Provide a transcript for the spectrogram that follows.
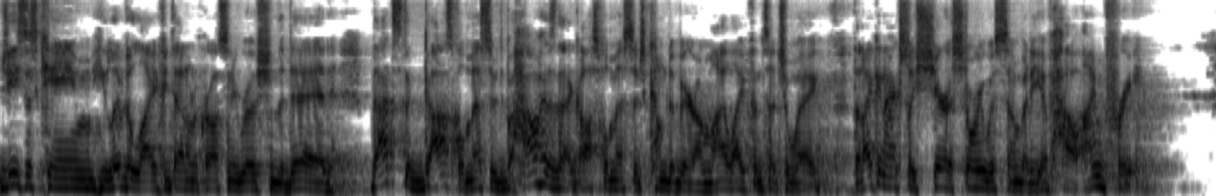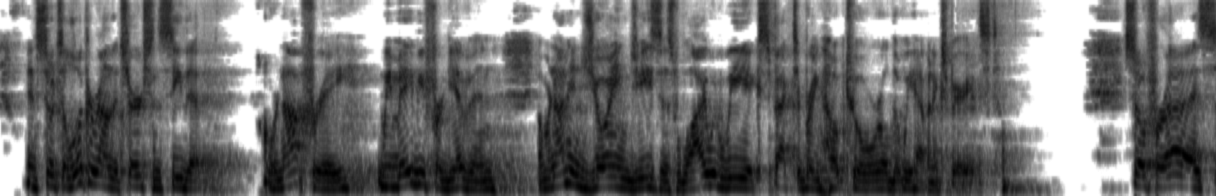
Jesus came, he lived a life, he died on a cross, and he rose from the dead. That's the gospel message. But how has that gospel message come to bear on my life in such a way that I can actually share a story with somebody of how I'm free? And so to look around the church and see that we're not free, we may be forgiven, and we're not enjoying Jesus, why would we expect to bring hope to a world that we haven't experienced? So for us,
